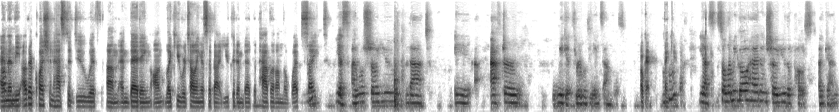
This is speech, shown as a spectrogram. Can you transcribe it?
And then the other question has to do with um, embedding on, like you were telling us about, you could embed the Padlet on the website. Yes, I will show you that eh, after we get through with the examples. Okay, thank mm -hmm. you. Yes, so let me go ahead and show you the post again.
